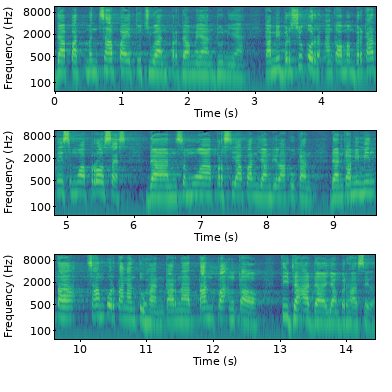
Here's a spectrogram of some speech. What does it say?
dapat mencapai tujuan perdamaian dunia. Kami bersyukur Engkau memberkati semua proses dan semua persiapan yang dilakukan. Dan kami minta campur tangan Tuhan karena tanpa Engkau tidak ada yang berhasil.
